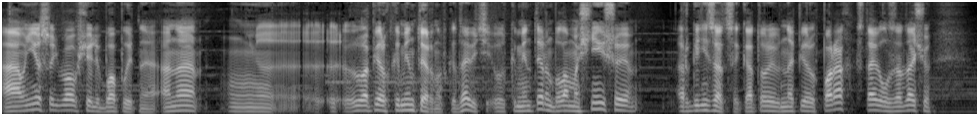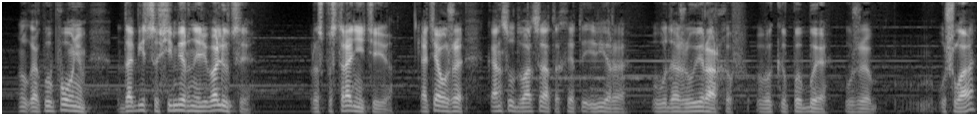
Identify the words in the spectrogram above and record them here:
А у нее судьба вообще любопытная. Она, э, э, во-первых, коминтерновка, да, ведь Коминтерн была мощнейшая организация, которая на первых порах ставила задачу, ну, как мы помним, добиться всемирной революции, распространить ее. Хотя уже к концу 20-х эта вера даже у иерархов ВКПБ уже ушла.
